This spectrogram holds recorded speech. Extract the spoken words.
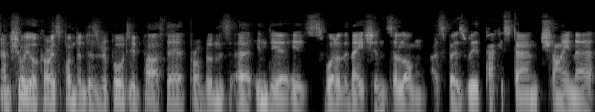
I'm sure your correspondent has reported past air problems. Uh, India is one of the nations, along, I suppose, with Pakistan, China,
